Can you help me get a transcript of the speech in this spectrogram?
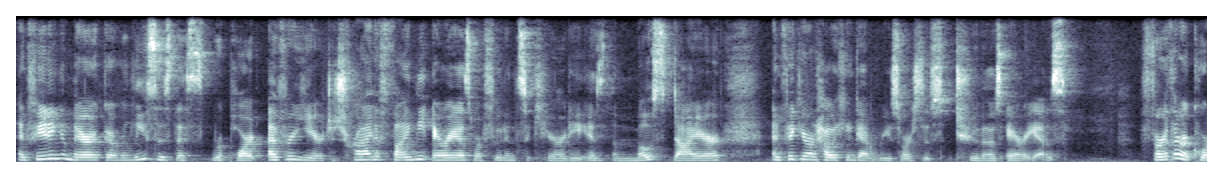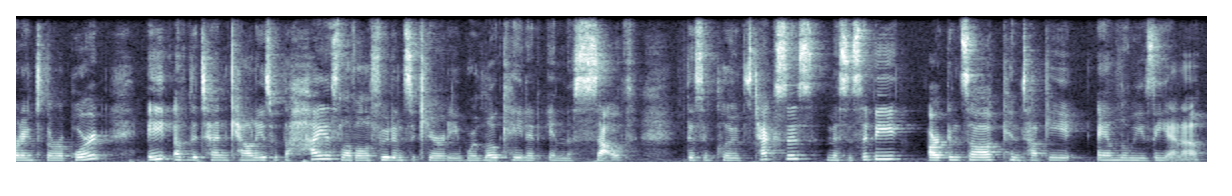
And Feeding America releases this report every year to try to find the areas where food insecurity is the most dire and figure out how we can get resources to those areas. Further, according to the report, eight of the 10 counties with the highest level of food insecurity were located in the South. This includes Texas, Mississippi, Arkansas, Kentucky, and Louisiana.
